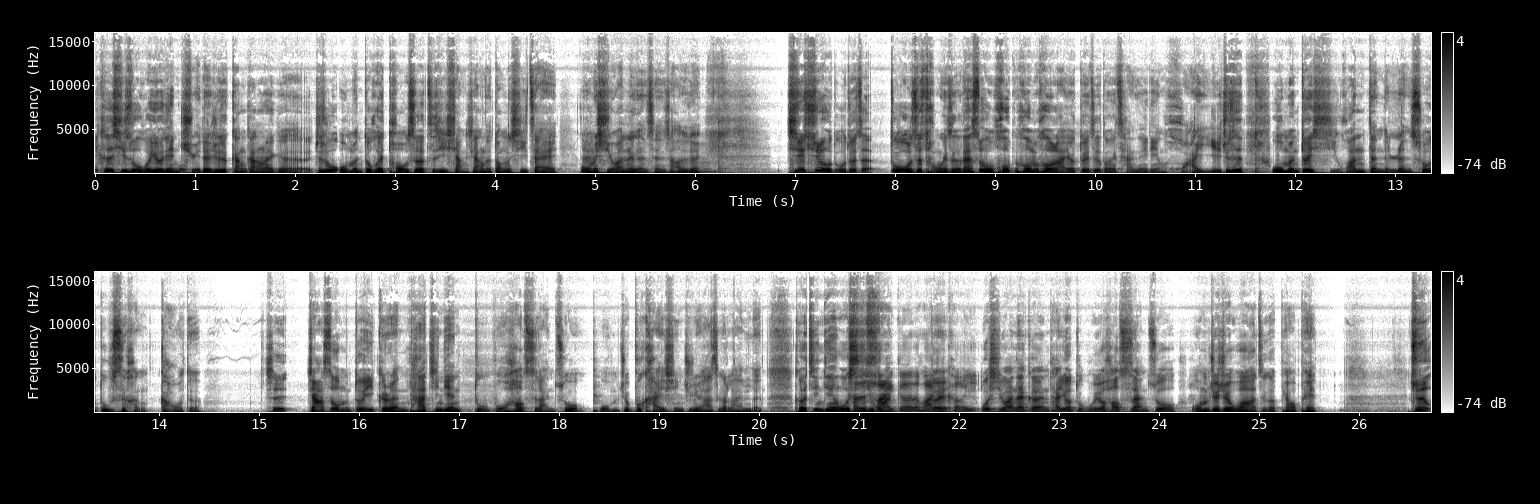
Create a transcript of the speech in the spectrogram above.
可是其实我会有点觉得，就是刚刚那个，就是我们都会投射自己想象的东西在我们喜欢那个人身上，对不对？其实，其实我我对这我是同意这个，但是我后后面后来又对这个东西产生一点怀疑，就是我们对喜欢等的忍受度是很高的。是假设我们对一个人，他今天赌博好吃懒做，我们就不开心，就觉得他是个烂人。可是今天我喜欢他是帅哥的话就可以，我喜欢那个人，他又赌博又好吃懒做，我们就觉得哇，这个标配。就是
